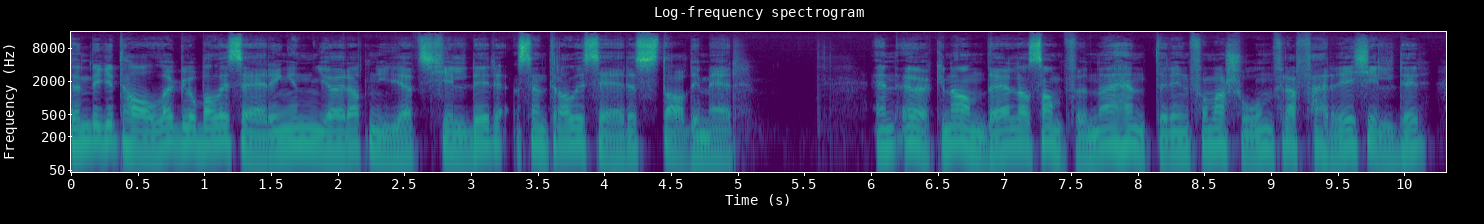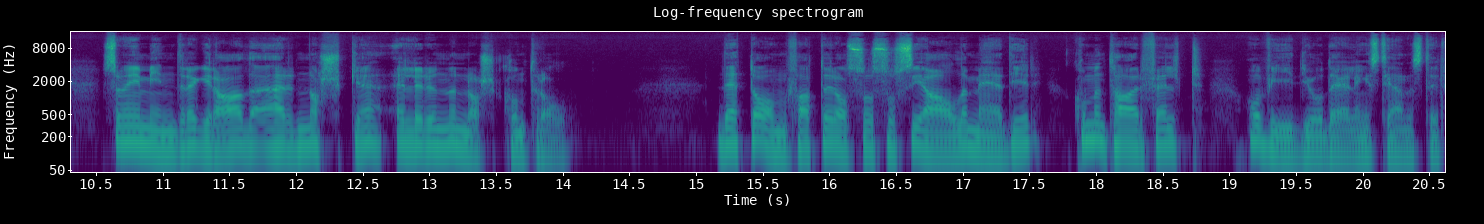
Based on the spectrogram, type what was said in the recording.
Den digitale globaliseringen gjør at nyhetskilder sentraliseres stadig mer. En økende andel av samfunnet henter informasjon fra færre kilder, som i mindre grad er norske eller under norsk kontroll. Dette omfatter også sosiale medier, kommentarfelt og videodelingstjenester.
